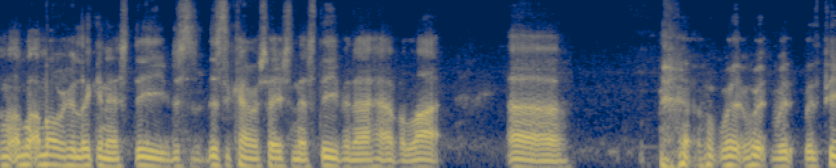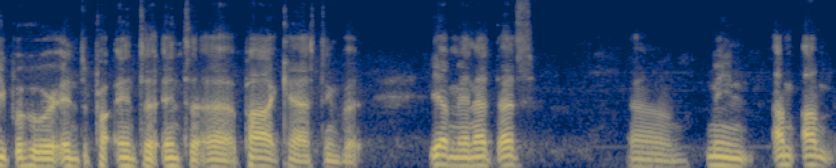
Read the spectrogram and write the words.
I'm, I'm, over here looking at Steve. This is this is a conversation that Steve and I have a lot uh, with, with, with people who are into into into uh, podcasting. But yeah, man, that, that's. Um, I mean, I'm I'm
